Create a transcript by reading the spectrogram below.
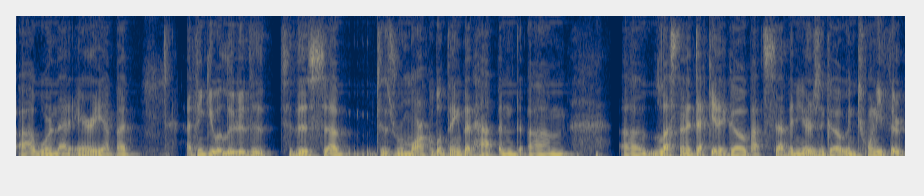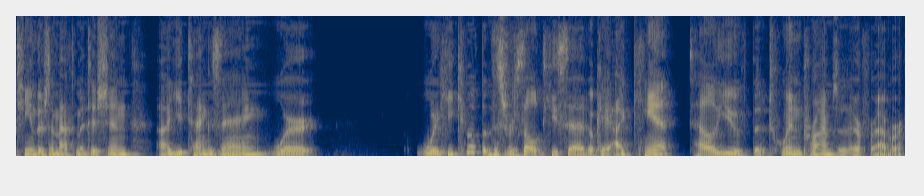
uh, were in that area. But I think you alluded to, to this uh, to this remarkable thing that happened um, uh, less than a decade ago, about seven years ago. In 2013, there's a mathematician, uh, Yitang Zhang, where where he came up with this result, he said, okay, I can't tell you if the twin primes are there forever,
